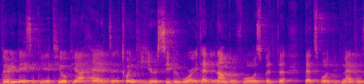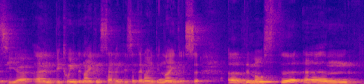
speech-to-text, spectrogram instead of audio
very basically, Ethiopia had a 20 year civil war. It had a number of wars, but uh, that's what it matters here, and between the 1970s and the 1990s. the most um,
